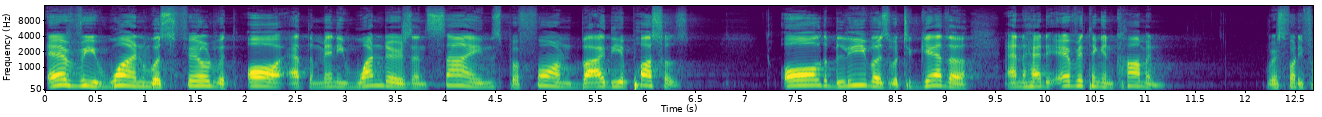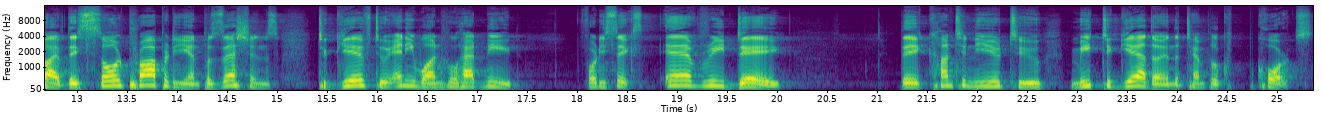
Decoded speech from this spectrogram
Everyone was filled with awe at the many wonders and signs performed by the apostles. All the believers were together and had everything in common. Verse 45 They sold property and possessions to give to anyone who had need. 46 Every day they continued to meet together in the temple courts.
